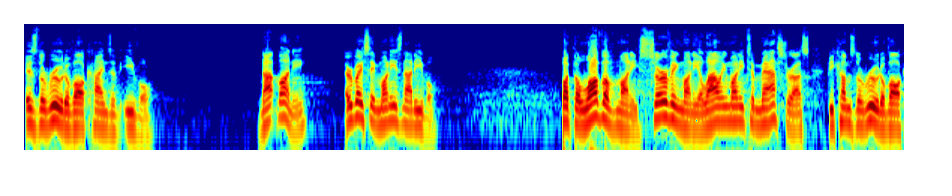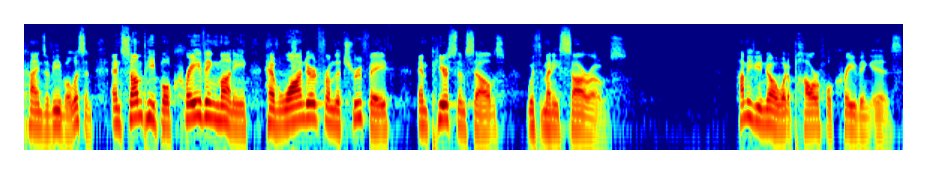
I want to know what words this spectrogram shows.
is the root of all kinds of evil. Not money. Everybody say money is not evil. But the love of money, serving money, allowing money to master us, becomes the root of all kinds of evil. Listen, and some people, craving money, have wandered from the true faith and pierced themselves with many sorrows. How many of you know what a powerful craving is?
